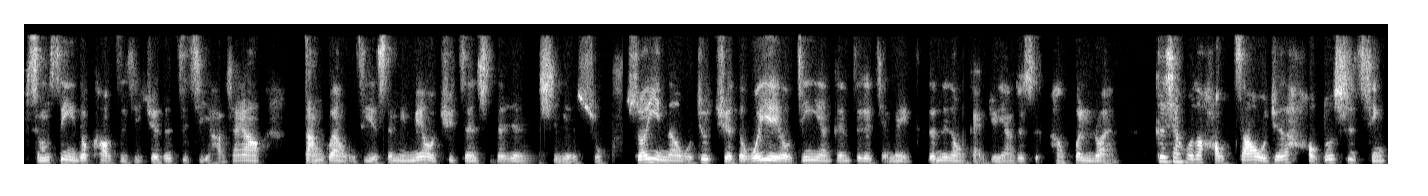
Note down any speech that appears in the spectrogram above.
什么事情都靠自己，觉得自己好像要掌管我自己的生命，没有去真实的认识耶稣。所以呢，我就觉得我也有经验，跟这个姐妹的那种感觉一样，就是很混乱，各项活动好糟，我觉得好多事情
